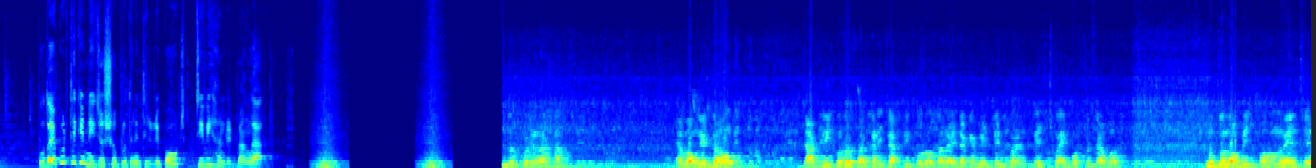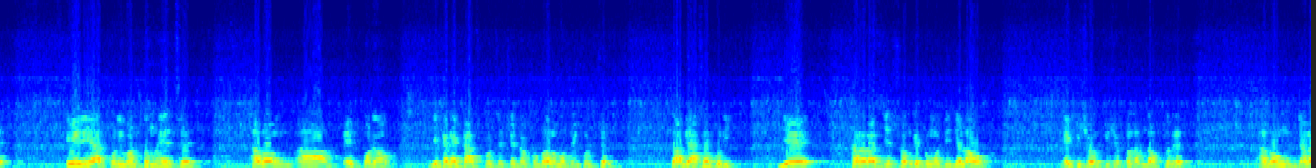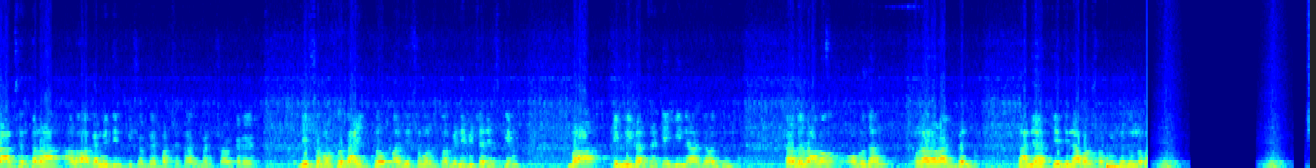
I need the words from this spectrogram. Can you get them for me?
উদয়পুর থেকে নিজস্ব প্রতিনিধির রিপোর্ট, টিভি হান্ড্রেড বাংলা। করে রাখা এবং এটাও চাকরি করো, সরকারি চাকরি করো, তারা এটাকে মেনটেন করেন। বেশ কয়েক বছর যাবৎ নতুন অফিস ভবন হয়েছে এরিয়ার পরিবর্তন হয়েছে এবং এরপরেও যেখানে কাজ করছে সেটাও খুব ভালো মতোই করছেন তো আমি আশা করি যে সারা রাজ্যের সঙ্গে গোমতী জেলাও এই কৃষক কৃষক কল্যাণ দপ্তরের এবং যারা আছেন, তারা আরও আগামী দিন কৃষকদের পাশে থাকবেন। সরকারের যে সমস্ত দায়িত্ব বা যে সমস্ত বেনিফিশিয়ারি স্কিম বা এগ্রিকালচারকে এগিয়ে নেওয়া যাওয়ার জন্য, তাদের আরও অবদান ওনারা রাখবেন। আমি আজকে এদিন আবার সকলকে ধন্যবাদ।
